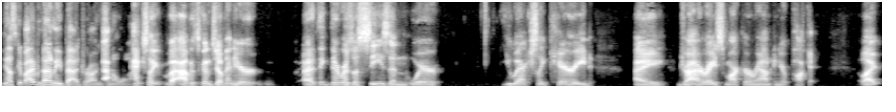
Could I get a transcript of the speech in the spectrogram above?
Yeah, Skip, I haven't done any bad drawings in a while. Actually, I was going to jump in here. I think there was a season where you actually carried a dry erase marker around in your pocket. Like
